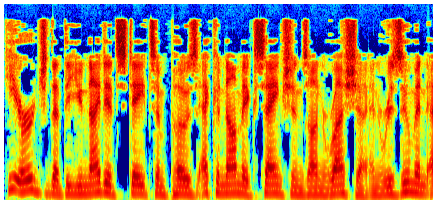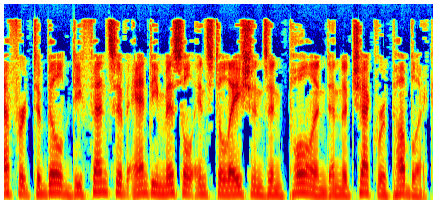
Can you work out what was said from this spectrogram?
He urged that the United States impose economic sanctions on Russia and resume an effort to build defensive anti-missile installations in Poland and the Czech Republic.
